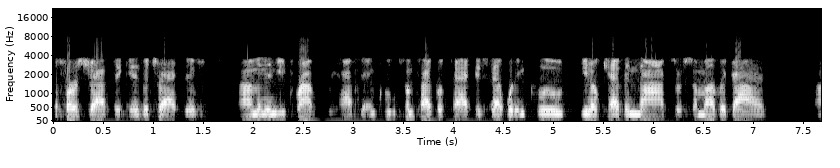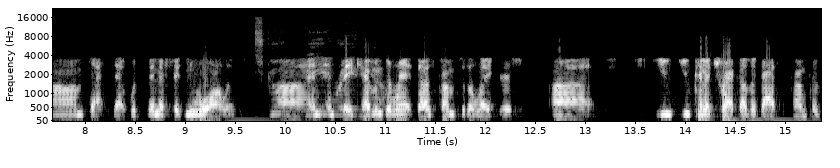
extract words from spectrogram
the first draft pick is attractive, um, and then you probably have to include some type of package that would include, you know, Kevin Knox or some other guys um, that that would benefit New Orleans. Uh, and, and say Kevin Durant does come to the Lakers, uh, you you can attract other guys to come because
